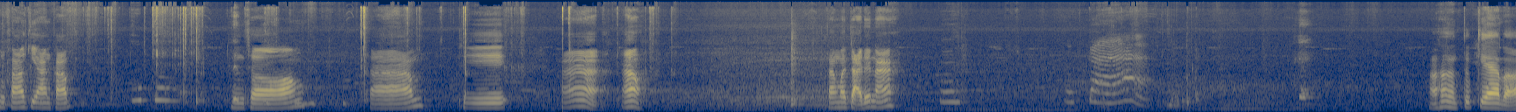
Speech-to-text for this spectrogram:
ลูกค้ากี่อันครับหนึ่งสองสามสี่ห้าอ้าวตังมาจ่ายด้วยนะอ้าวตุ๊กแกเหรอ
